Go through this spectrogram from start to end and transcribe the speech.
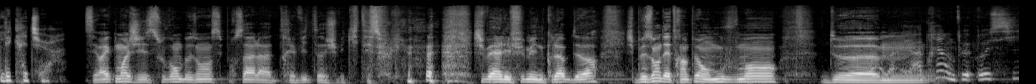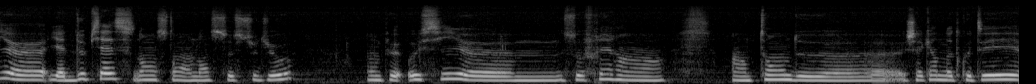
l'écriture. C'est vrai que moi j'ai souvent besoin, c'est pour ça là très vite je vais quitter ce lieu, je vais aller fumer une clope dehors. J'ai besoin d'être un peu en mouvement, de. euh, Ah bah, et après, on peut aussi. euh, Il y a deux pièces dans ce, dans, dans ce studio. On peut aussi euh, s'offrir un, un temps de euh, chacun de notre côté.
